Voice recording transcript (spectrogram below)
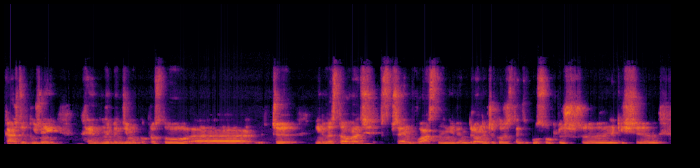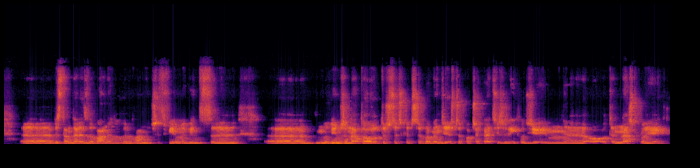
Każdy później chętny będzie mógł po prostu e, czy inwestować w sprzęt własny, nie wiem, drony, czy korzystać z usług już e, jakichś e, e, wystandaryzowanych, oferowanych przez firmy, więc no wiem, że na to troszeczkę trzeba będzie jeszcze poczekać, jeżeli chodzi o, o ten nasz projekt.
